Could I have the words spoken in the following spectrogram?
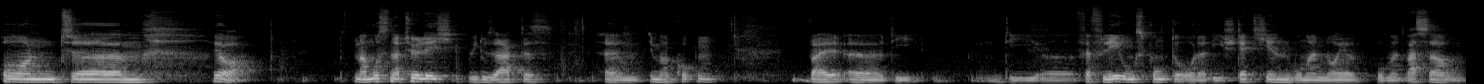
Und ähm, ja, man muss natürlich, wie du sagtest, ähm, immer gucken, weil äh, die, die äh, Verpflegungspunkte oder die Städtchen, wo man neue, wo man Wasser und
